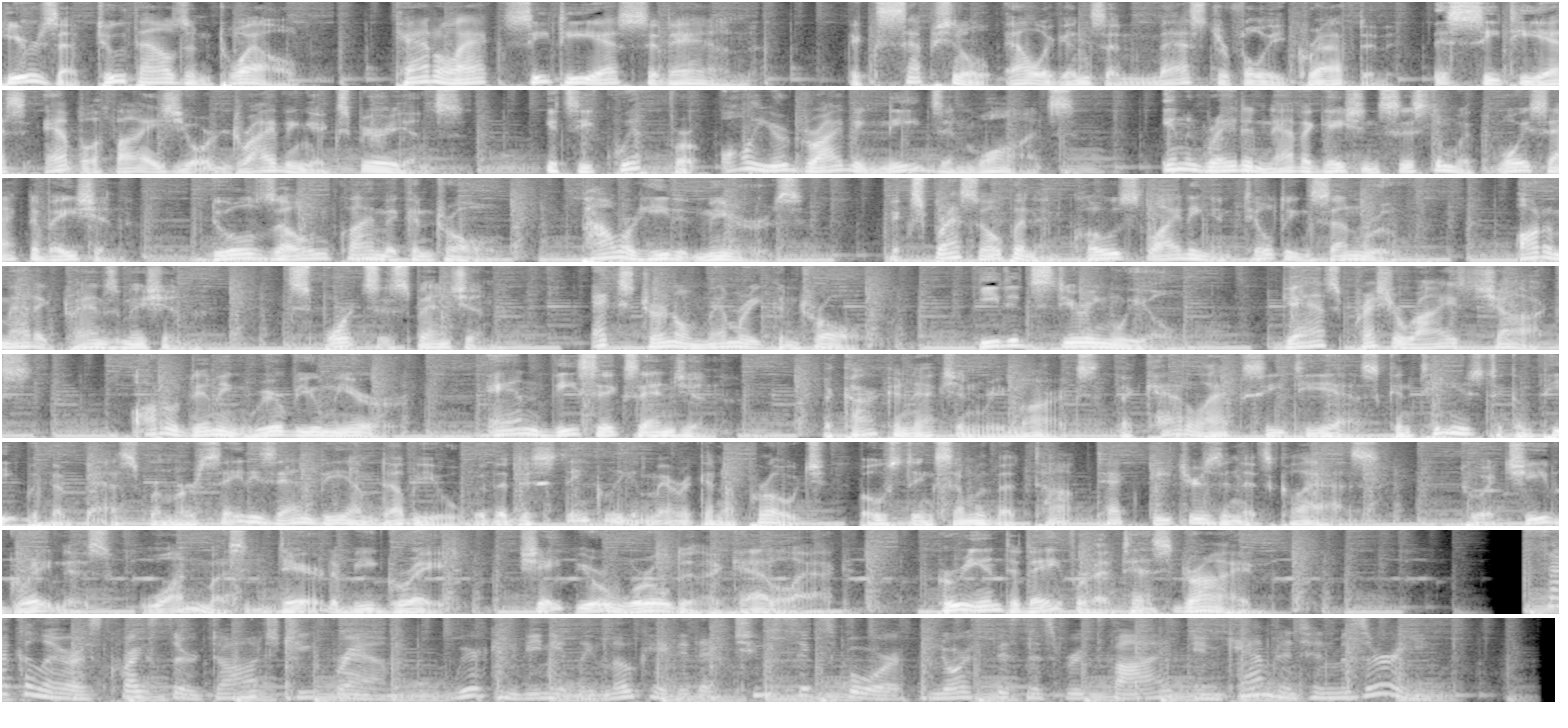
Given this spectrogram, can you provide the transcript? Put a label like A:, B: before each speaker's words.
A: Here's a 2012 Cadillac CTS sedan. Exceptional elegance and masterfully crafted, this CTS amplifies your driving experience. It's equipped for all your driving needs and wants. Integrated navigation system with voice activation, dual zone climate control, power heated mirrors, express open and closed sliding and tilting sunroof, automatic transmission, sport suspension, external memory control, heated steering wheel, gas pressurized shocks, auto dimming rearview mirror, and V6 engine. The Car Connection remarks the Cadillac CTS continues to compete with the best from Mercedes and BMW with a distinctly American approach, boasting some of the top tech features in its class. To achieve greatness, one must dare to be great. Shape your world in a Cadillac. Hurry in today for a test drive.
B: Sakelaris Chrysler Dodge Jeep Ram. We're conveniently located at 264 North Business Route 5 in Camdenton, Missouri.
